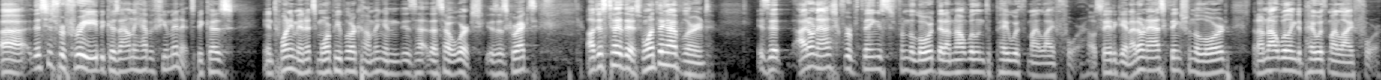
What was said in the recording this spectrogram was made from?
Uh, this is for free because I only have a few minutes. Because in 20 minutes, more people are coming, and that, that's how it works. Is this correct? I'll just tell you this one thing I've learned is that I don't ask for things from the Lord that I'm not willing to pay with my life for. I'll say it again. I don't ask things from the Lord that I'm not willing to pay with my life for.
